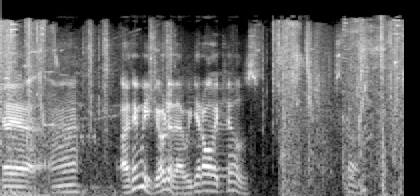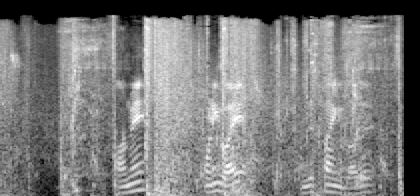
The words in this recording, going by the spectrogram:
Yeah, yeah. Uh, I think we go to that. We get all the kills. On me. 20 white. I'm just playing above it.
